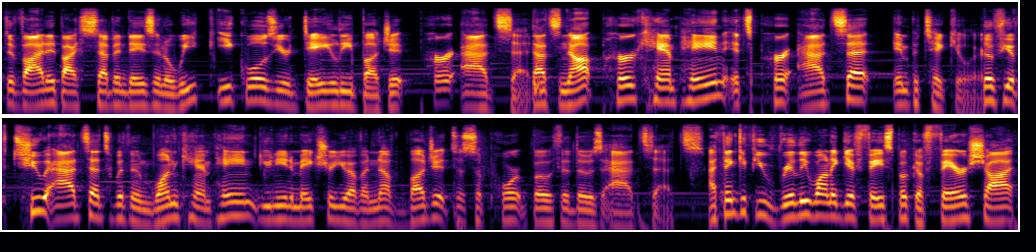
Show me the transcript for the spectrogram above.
divided by seven days in a week equals your daily budget per ad set. That's not per campaign, it's per ad set in particular. So if you have two ad sets within one campaign, you need to make sure you have enough budget to support both of those ad sets. I think if you really want to give Facebook a fair shot,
